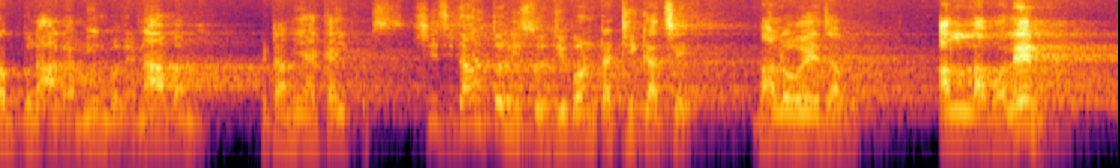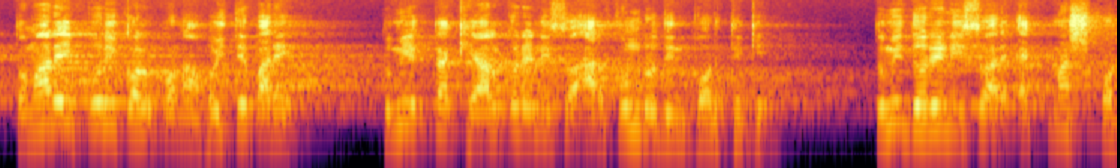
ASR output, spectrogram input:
রব্বুল আলামিন বলে, না বান, এটা আমি একাই করছি। সিদ্ধান্ত নিছো, জীবনটা ঠিক আছে, ভালো হয়ে যাব। আল্লাহ বলেন, তোমার এই পরিকল্পনা হইতে পারে, তুমি একটা খেয়াল করে নিছো আর পনেরো দিন পর থেকে। তুমি ধরে নিছো আর এক মাস পর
